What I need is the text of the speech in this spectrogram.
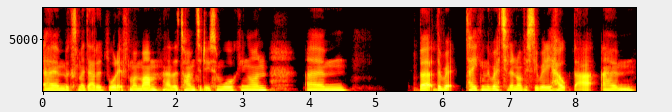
um, because my dad had bought it for my mum at the time to do some walking on. Um, but the taking the Ritalin obviously really helped that. Um,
